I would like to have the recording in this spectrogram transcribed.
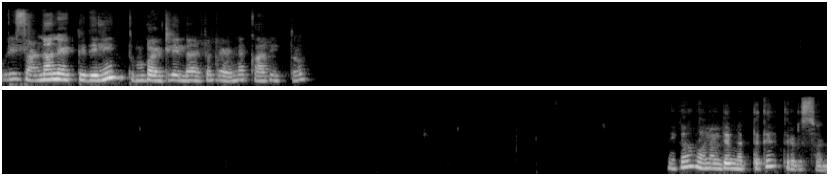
ಉರಿ ಸಣ್ಣನೇ ಇಟ್ಟಿದ್ದೀನಿ, ತುಂಬ ಇಡ್ಲಿಲ್ಲ, ಯಾಕಂದ್ರೆ ಎಣ್ಣೆ ಕಾದಿತ್ತು ಈಗ ಒಂದೊಂದೇ ಮೆತ್ತಗೆ ತಿರುಗಿಸೋಣ.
